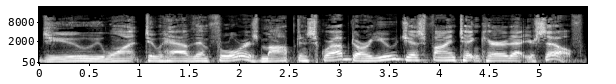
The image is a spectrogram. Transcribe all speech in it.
Do you want to have them floors mopped and scrubbed, or are you just fine taking care of that yourself?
